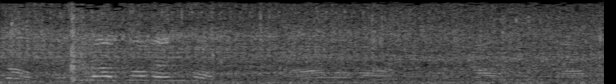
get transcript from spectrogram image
दो गिलास दो बहन को एक गिलास दो भाई को इधर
